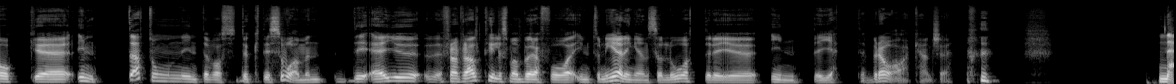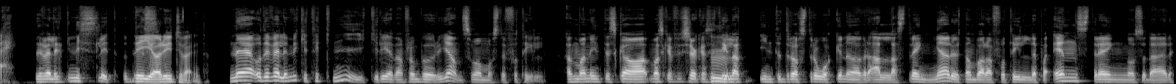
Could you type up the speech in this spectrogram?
och eh, inte att hon inte var så duktig så, men det är ju framförallt tills man börjar få intoneringen så låter det ju inte jättebra kanske. Nej, Det är väldigt gnissligt. Och det gör det ju tyvärr inte. Nej, och det är väldigt mycket teknik redan från början som man måste få till. Att man inte ska, man ska försöka se Mm. till att inte dra stråken över alla strängar utan bara få till det på en sträng och sådär.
